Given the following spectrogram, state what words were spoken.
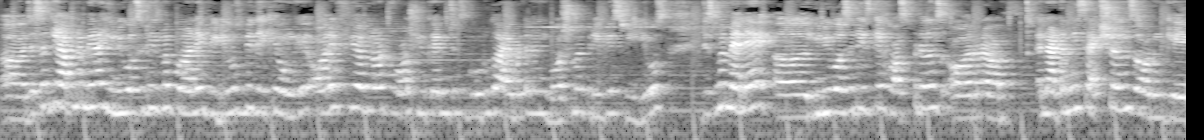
Uh, जैसा कि आपने मेरा यूनिवर्सिटीज में पुराने वीडियोस भी देखे होंगे और if you have not watch you can just go to the I button and watch my previous videos जिसमें मैंने यूनिवर्सिटीज uh, के हॉस्पिटल्स और एनाटॉमी uh, सेक्शंस और उनके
